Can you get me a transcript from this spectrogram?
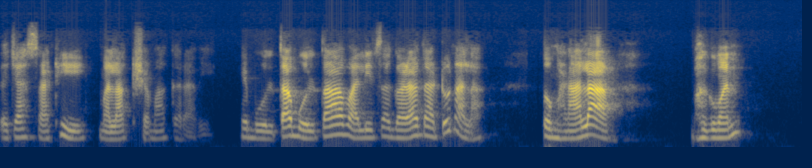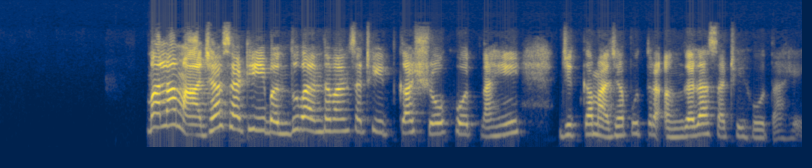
त्याच्यासाठी मला क्षमा करावी. हे बोलता बोलता वालीचा गळा दाटून आला. तो म्हणाला भगवन मला माझ्यासाठी बंधू बांधवांसाठी इतका शोक होत नाही जितका माझ्या पुत्र अंगदासाठी होत आहे.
